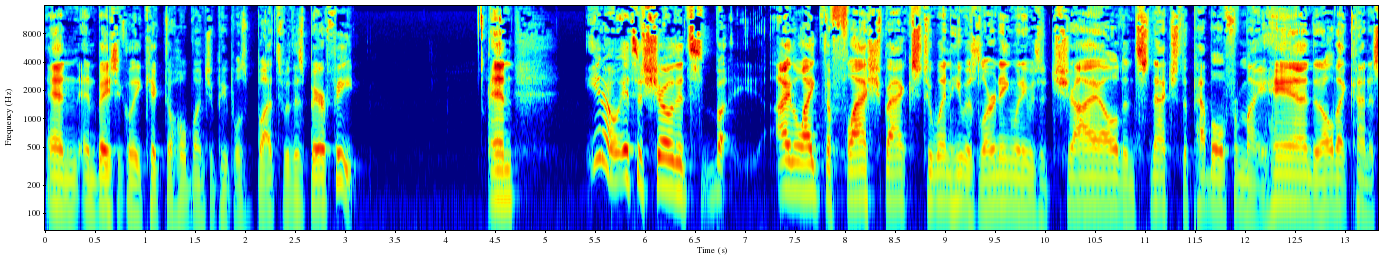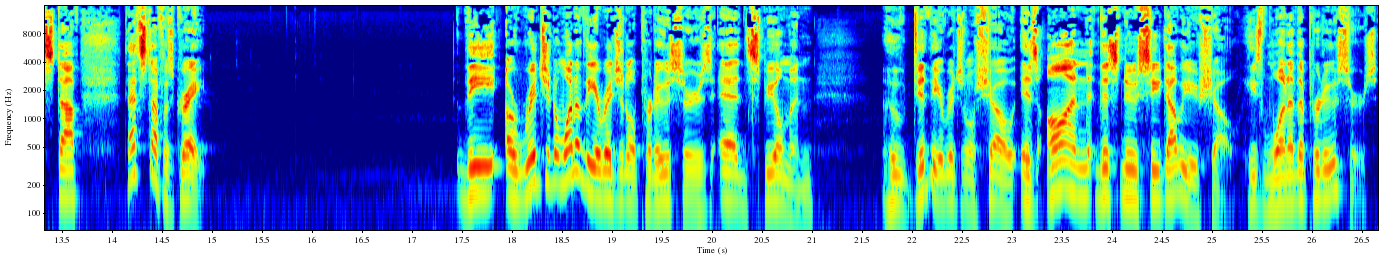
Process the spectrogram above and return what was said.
and and basically kicked a whole bunch of people's butts with his bare feet and you know it's a show that's but I like the flashbacks to when he was learning when he was a child and snatched the pebble from my hand and all that kind of stuff. That stuff was great. The original, one of the original producers, Ed Spielman, who did the original show, is on this new CW show. He's one of the producers.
